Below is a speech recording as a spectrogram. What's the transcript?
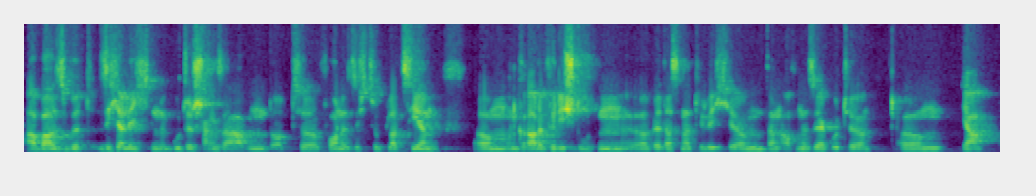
aber sie wird sicherlich eine gute Chance haben, dort äh, vorne sich zu platzieren. Ähm, und gerade für die Stuten äh, wäre das natürlich ähm, dann auch eine sehr gute ähm, ja,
